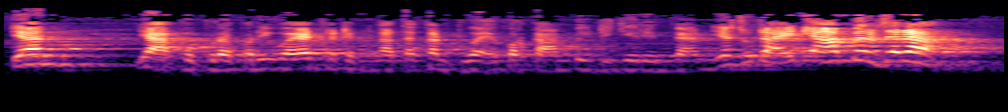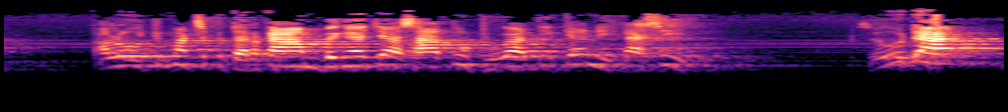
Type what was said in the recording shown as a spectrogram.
Dan ya beberapa riwayat ada mengatakan dua ekor kambing dikirimkan. Ya sudah ini ambil saja. Kalau cuma sekedar kambing aja satu dua tiga nih kasih. Sudah.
